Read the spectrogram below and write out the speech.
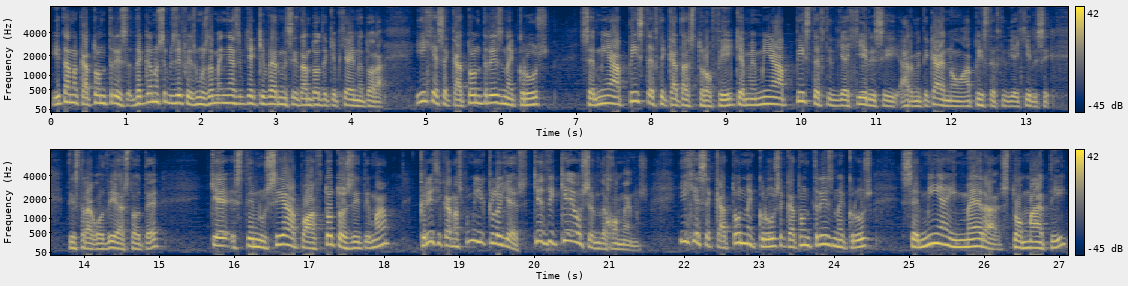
ήταν 103. Δεν κάνω συμψηφισμούς, δεν με νοιάζει ποια κυβέρνηση ήταν τότε και ποια είναι τώρα. Είχες 103 νεκρούς σε μια απίστευτη καταστροφή και με μια απίστευτη διαχείριση, αρνητικά εννοώ απίστευτη διαχείριση της τραγωδίας τότε και στην ουσία από αυτό το ζήτημα κρίθηκαν ας πούμε οι εκλογές και δικαίως ενδεχομένως. Είχες 100 νεκρούς, 103 νεκρούς σε μία ημέρα στο μάτι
